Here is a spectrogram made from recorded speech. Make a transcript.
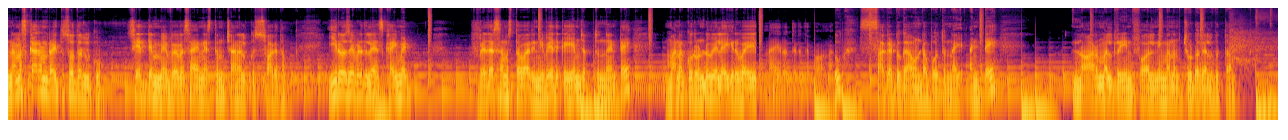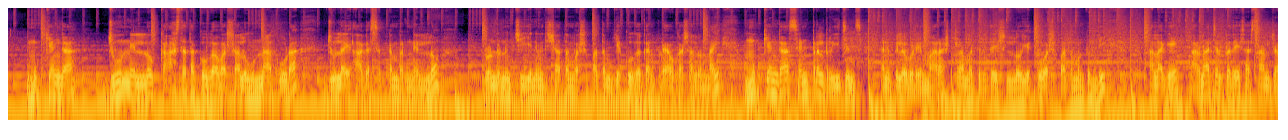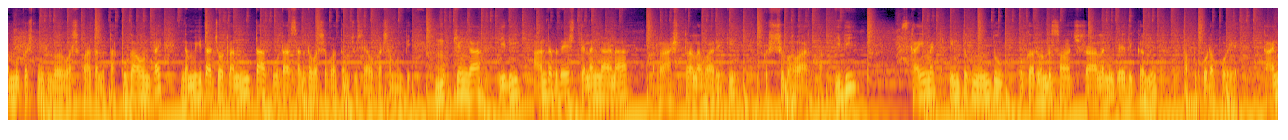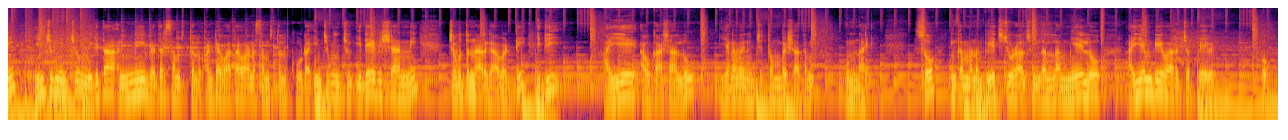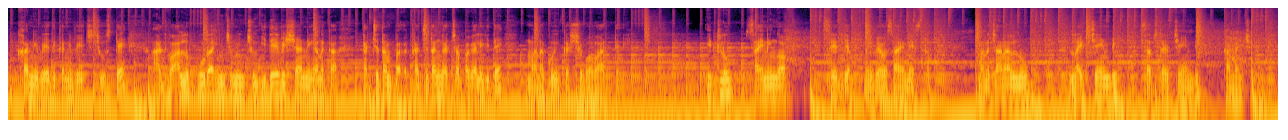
నమస్కారం రైతు సోదరులకు సేద్యం మే వ్యవసాయ నేస్తం ఛానల్కు స్వాగతం. ఈరోజే విడుదలైన స్కైమెట్ వెదర్ సంస్థ వారి నివేదిక ఏం చెప్తుందంటే మనకు రెండు వేల ఇరవై ఐదు నైరుతి ఋతుపవనాలు సగటుగా ఉండబోతున్నాయి. అంటే నార్మల్ రెయిన్ఫాల్ని మనం చూడగలుగుతాం. ముఖ్యంగా జూన్ నెలలో కాస్త తక్కువగా వర్షాలు ఉన్నా కూడా జూలై ఆగస్ట్ సెప్టెంబర్ నెలలో రెండు నుంచి ఎనిమిది శాతం వర్షపాతం ఎక్కువగా కనపడే అవకాశాలు ఉన్నాయి ముఖ్యంగా సెంట్రల్ రీజన్స్ అని పిలువబడే మహారాష్ట్ర మధ్యప్రదేశ్లో ఎక్కువ వర్షపాతం ఉంటుంది. అలాగే అరుణాచల్ ప్రదేశ్ అస్సాం జమ్మూ కాశ్మీర్లో వర్షపాతాలు తక్కువగా ఉంటాయి. ఇంకా మిగతా చోట్లంతా కూడా సగటు వర్షపాతం చూసే అవకాశం ఉంది. ముఖ్యంగా ఇది ఆంధ్రప్రదేశ్ తెలంగాణ రాష్ట్రాల వారికి ఒక శుభవార్త. ఇది స్కైమెట్ ఇంతకు ముందు ఒక రెండు సంవత్సరాల నివేదికలు తప్పు కూడా పోయాయి. కానీ ఇంచుమించు మిగతా అన్ని వెదర్ సంస్థలు అంటే వాతావరణ సంస్థలు కూడా ఇంచుమించు ఇదే విషయాన్ని చెబుతున్నారు కాబట్టి ఇది అయ్యే అవకాశాలు ఎనభై నుంచి తొంభై శాతం ఉన్నాయి. సో ఇంకా మనం వేచి చూడాల్సిందల్లా మేలో ఐఎండి వారు చెప్పే ఒక్క నివేదికని వేచి చూస్తే అది వాళ్ళు కూడా ఇంచుమించు ఇదే విషయాన్ని గనక ఖచ్చితం ఖచ్చితంగా చెప్పగలిగితే మనకు ఇంకా శుభవార్తే. ఇట్లు సైనింగ్ ఆఫ్ సేద్యం మీ వ్యవసాయ నేస్తం. మన ఛానల్ను లైక్ చేయండి సబ్స్క్రైబ్ చేయండి కామెంట్ చేయండి.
